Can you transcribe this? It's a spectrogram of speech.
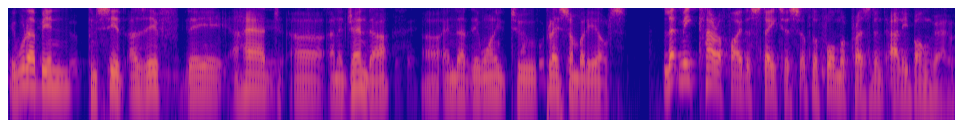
it would have been conceived as if they had uh, an agenda uh, and that they wanted to place somebody else. Let me clarify the status of the former president Ali Bongo.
